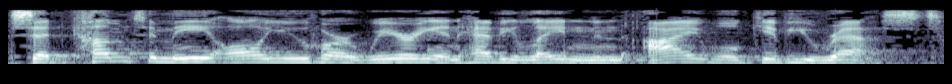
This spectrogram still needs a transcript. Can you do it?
said, Come to me, all you who are weary and heavy laden, and I will give you rest.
